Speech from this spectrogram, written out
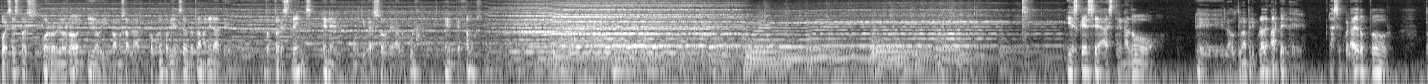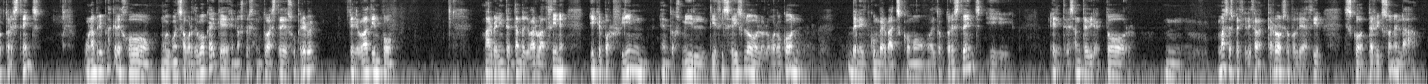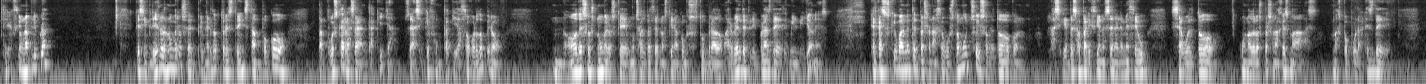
Pues esto es Horror el Horror y hoy vamos a hablar, como no podía ser de otra manera, de Doctor Strange en el multiverso de la locura. Empezamos. Y es que se ha estrenado eh, la última película de Marvel, eh, la secuela de Doctor, Doctor Strange. Una película que dejó muy buen sabor de boca y que nos presentó a este superhéroe que llevaba tiempo Marvel intentando llevarlo al cine y que por fin en 2016 lo, lo logró con Benedict Cumberbatch como el Doctor Strange y el interesante director mmm, más especializado en terror, se podría decir, Scott Derrickson en la dirección. Una película que si miréis los números, el primer Doctor Strange tampoco, tampoco es que arrasara en taquilla. O sea, sí que fue un taquillazo gordo, pero no de esos números que muchas veces nos tiene acostumbrado Marvel de películas de, de mil millones. El caso es que igualmente el personaje gustó mucho y sobre todo con las siguientes apariciones en el MCU se ha vuelto uno de los personajes más, más populares de,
